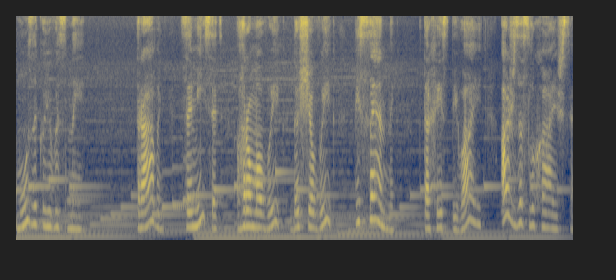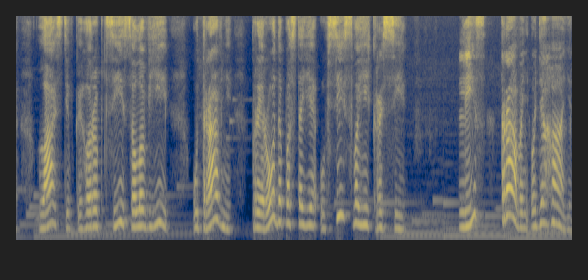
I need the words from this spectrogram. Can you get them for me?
музикою весни. Травень це місяць громовик, дощовик, пісенник. Птахи співають, аж заслухаєшся. Ластівки, горобці, солов'ї. У травні природа постає у всій своїй красі. Ліс травень одягає,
